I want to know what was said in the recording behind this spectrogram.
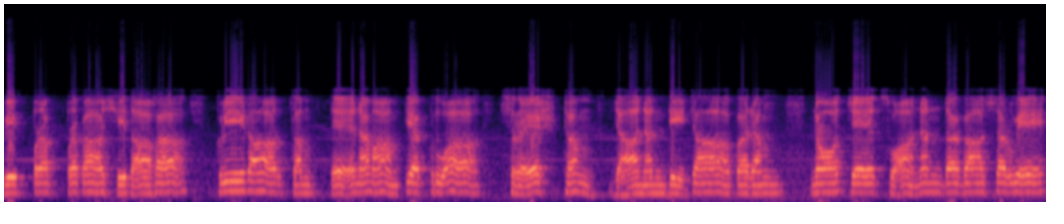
विप्रप्रकाशिताः। क्रीडार्थं तेन मां त्यक्त्वा श्रेष्ठं जानन्ति चापरं नो चेत् स्वानन्दगाः सर्वे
